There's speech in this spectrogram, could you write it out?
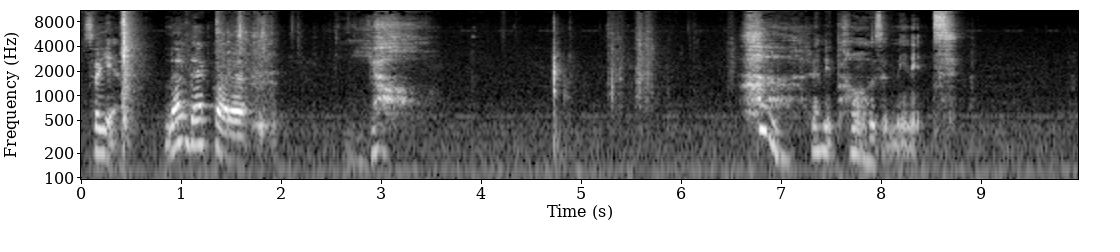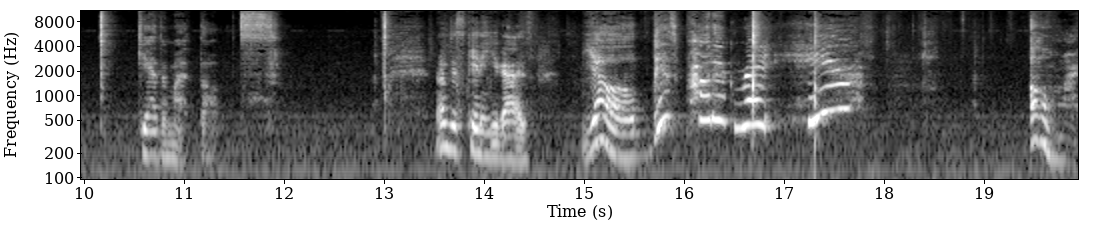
So yeah, love that product. Y'all. Let me pause a minute. Gather my thoughts. I'm just kidding, you guys. Y'all, this product right here. Oh my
